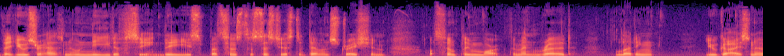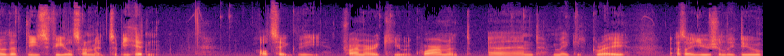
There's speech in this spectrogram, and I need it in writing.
The user has no need of seeing these, but since this is just a demonstration, I'll simply mark them in red, letting you guys know that these fields are meant to be hidden. I'll take the primary key requirement and make it gray, as I usually do,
